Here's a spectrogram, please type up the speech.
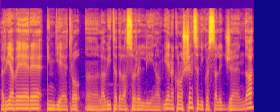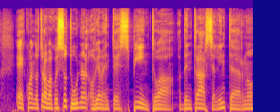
riavere indietro uh, la vita della sorellina. Viene a conoscenza di questa leggenda e quando trova questo tunnel ovviamente è spinto a addentrarsi all'interno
